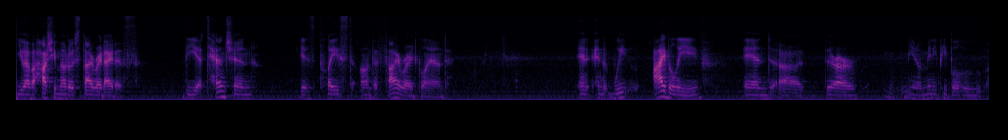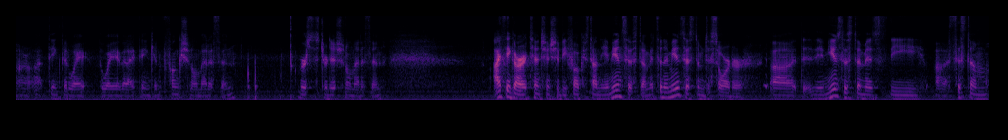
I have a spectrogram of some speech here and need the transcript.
you have a Hashimoto's thyroiditis, the attention is placed on the thyroid gland. And, and we, I believe, and uh, there are you know many people who uh, think that way the way that I think in functional medicine versus traditional medicine I think our attention should be focused on the immune system. It's an immune system disorder. Uh, the, the, immune system is the uh, system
